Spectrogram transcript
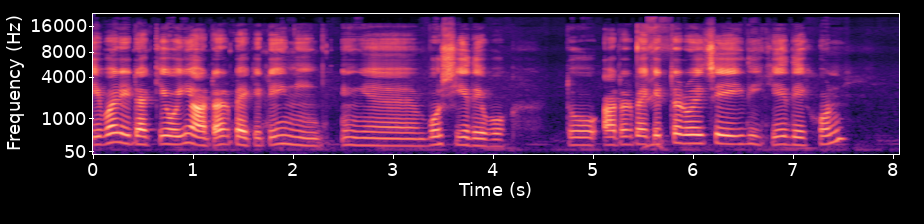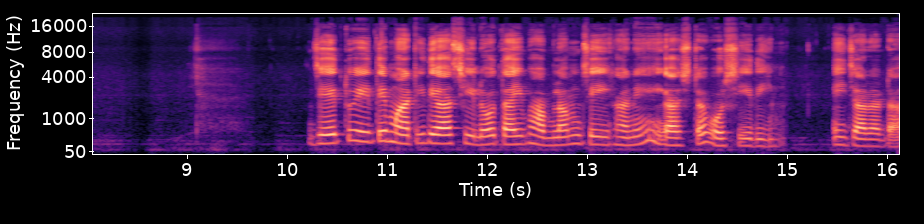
এবার এটাকে ওই আটার প্যাকেটেই নি বসিয়ে দেব। তো আটার প্যাকেটটা রয়েছে এই দিকে দেখুন। যেহেতু এতে মাটি দেওয়া ছিল, তাই ভাবলাম যে এখানে এই গাছটা বসিয়ে দিই, এই চারাটা।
